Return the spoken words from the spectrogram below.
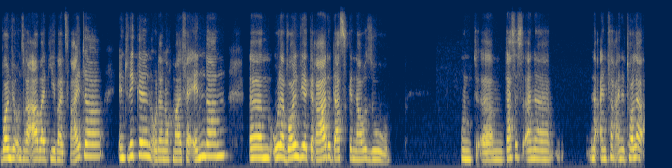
wollen wir unsere Arbeit jeweils weiterentwickeln oder nochmal verändern ähm, oder wollen wir gerade das genau so? Und ähm, das ist eine, eine, einfach eine tolle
